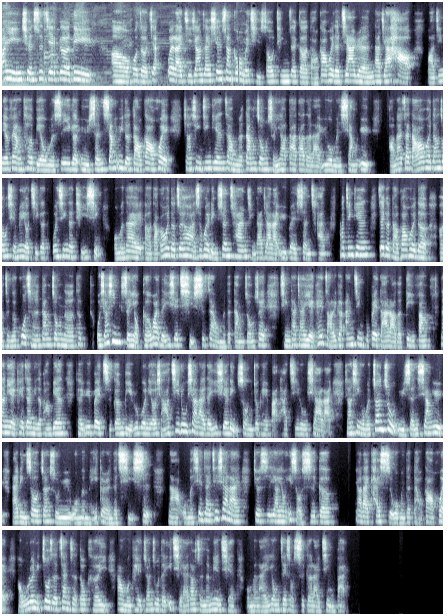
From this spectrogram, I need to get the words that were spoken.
欢迎全世界各地，呃，或者将未来即将在线上跟我们一起收听这个祷告会的家人，大家好！哇，今天非常特别，我们是一个与神相遇的祷告会，相信今天在我们的当中，神要大大的来与我们相遇。好，那在祷告会当中，前面有几个温馨的提醒。我们在呃祷告会的最后还是会领圣餐，请大家来预备圣餐。那今天这个祷告会的呃整个过程当中呢，他我相信神有格外的一些启示在我们的当中，所以请大家也可以找一个安静不被打扰的地方。那你也可以在你的旁边可以预备纸跟笔，如果你有想要记录下来的一些领受，你就可以把它记录下来。相信我们专注与神相遇，来领受专属于我们每一个人的启示。那我们现在接下来就是要用一首诗歌，要来开始我们的祷告会。好，无论你坐着站着都可以，让我们可以专注的一起来到神的面前，我们来用这首诗歌来敬拜。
